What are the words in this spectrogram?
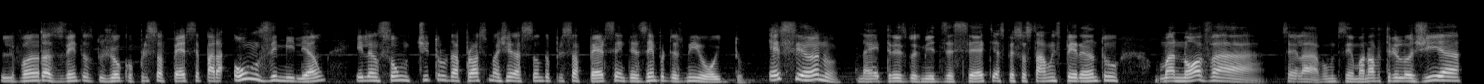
levando as vendas do jogo Prince of Persia para 11 milhões e lançou um título da próxima geração do Prince of Persia em dezembro de 2008. Esse ano, na E3 2017, as pessoas estavam esperando uma nova, sei lá, vamos dizer, uma nova trilogia,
